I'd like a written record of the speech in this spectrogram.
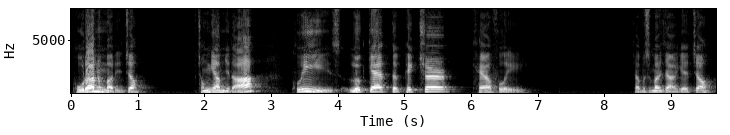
보라는 말이죠. 정리합니다. Please look at the picture carefully. 자, 무슨 말인지 알겠죠?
